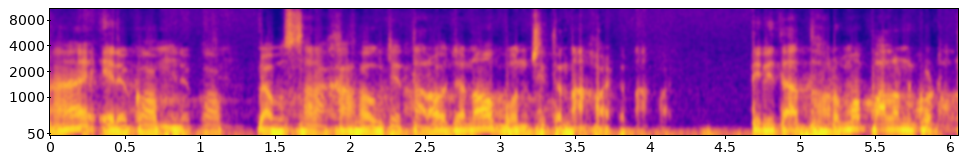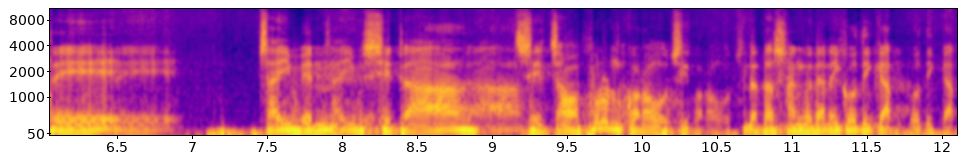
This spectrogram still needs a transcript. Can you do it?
হ্যাঁ এরকম ব্যবস্থা রাখা হোক যে তারাও যেন বঞ্চিত না হয়। তিনি তার ধর্ম পালন করতে চাইবেন, সেটা সে চাওয়া পূরণ করা উচিত। সেটা তার সাংবিধানিক অধিকার অধিকার।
